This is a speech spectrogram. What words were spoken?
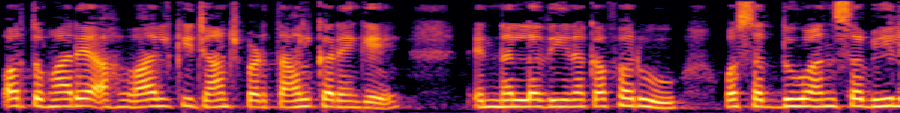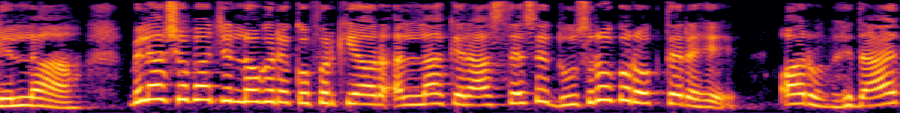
اور تمہارے احوال کی جانچ پڑتال کریں گے۔ ان الدین کفرو و سدو ان سبیل اللہ۔ بلا شبہ جن لوگوں نے کفر کیا اور اللہ کے راستے سے دوسروں کو روکتے رہے اور ہدایت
